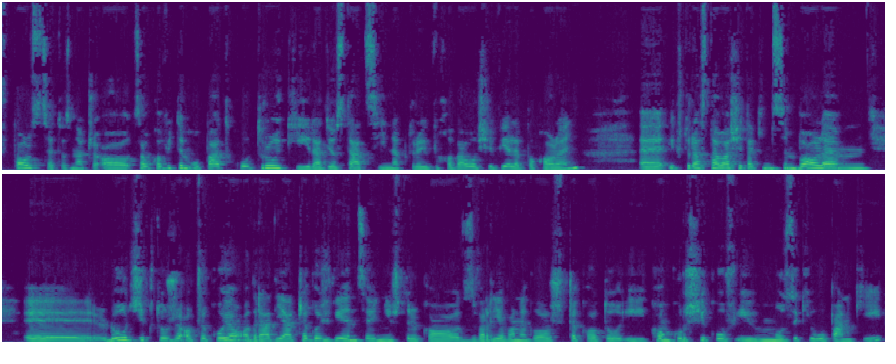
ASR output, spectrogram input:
w Polsce, to znaczy o całkowitym upadku trójki radiostacji, na której wychowało się wiele pokoleń. E, i która stała się takim symbolem e, ludzi, którzy oczekują od radia czegoś więcej niż tylko zwariowanego szczekotu i konkursików i muzyki łupanki.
